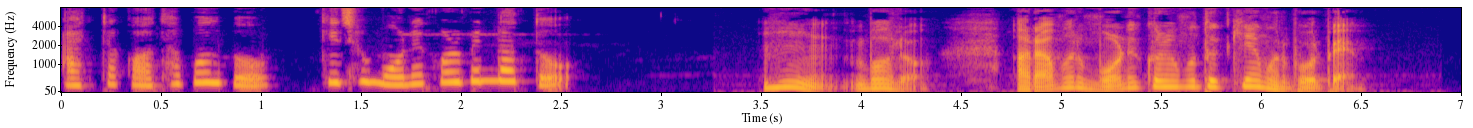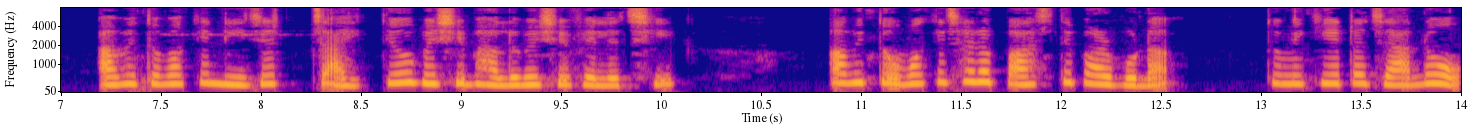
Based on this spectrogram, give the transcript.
একটা কথা বলব কিছু মনে করবেন না তো? হুম বলো। আর আমার মনে করার মতো কি এমন বলবে? আমি তোমাকে নিজের চাইতেও বেশি ভালোবেসে ফেলেছি। আমি তোমাকে ছাড়া বাঁচতে পারব না। তুমি কি এটা জানো?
